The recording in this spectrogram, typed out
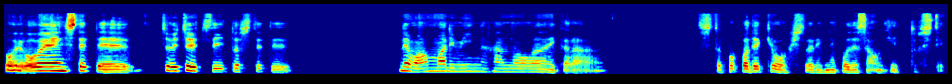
ごい応援してて、ちょいちょいツイートしてて、でもあんまりみんな反応がないから、ちょっとここで今日一人猫背さんをゲットして、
